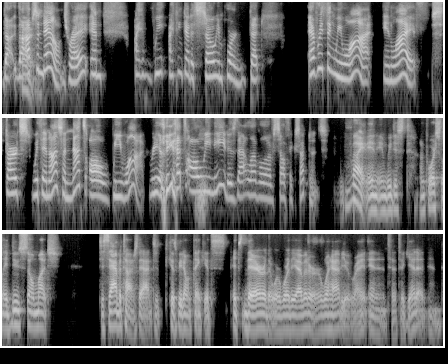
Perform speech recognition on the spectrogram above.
the right. ups and downs right? And i we i think that is so important that everything we want in life starts within us and that's all we want really. That's all mm. we need is that level of self-acceptance. Right. And and we just unfortunately do so much to sabotage that because we don't think it's it's there or that we're worthy of it or what have you right? And to, to get it. And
